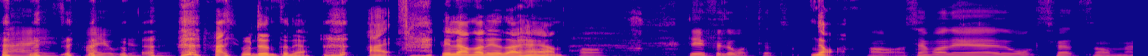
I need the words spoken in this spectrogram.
Nej, han gjorde inte det. Han gjorde inte det. Nej, vi lämnar det därhän. Ja. Det är förlåtet. Ja. Ja, sen var det Rågsved som... eh,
